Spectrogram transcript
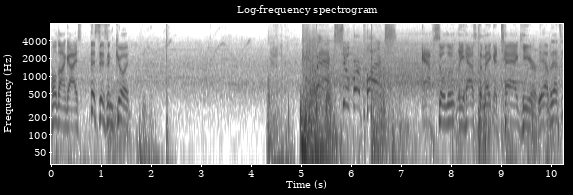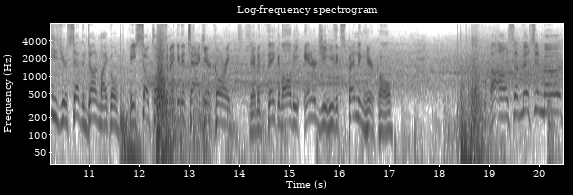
Hold on, guys. This isn't good. Back superplex. Absolutely has to make a tag here. Yeah, but that's easier said than done, Michael. He's so close to making the tag here, Corey. Yeah, but think of all the energy he's expending here, Cole. Uh-oh, submission move.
